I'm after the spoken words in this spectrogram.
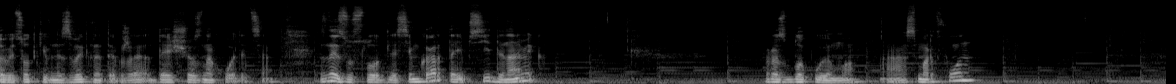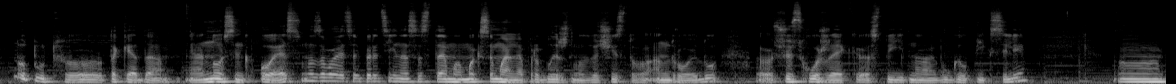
100% не звикнете вже де що знаходиться. Знизу слот для сім-карт, Type-C, динамік. Розблокуємо а, смартфон. Ну тут о, таке, да, Nothing OS називається операційна система, максимально приближена до чистого Android, е, щось схоже, як стоїть на Google Pixel. Е,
